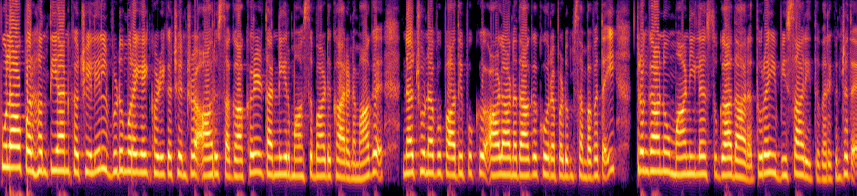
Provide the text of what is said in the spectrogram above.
புலாவ் பர்ஹந்தியான் கச்சேலில் விடுமுறையை கழிக்கச் சென்ற ஆறு சகாக்கள் தண்ணீர் மாசுபாடு காரணமாக நச்சுணவு பாதிப்புக்கு ஆளானதாக கூறப்படும் சம்பவத்தை திருங்கானு மாநில சுகாதாரத்துறை விசாரித்து வருகின்றது.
